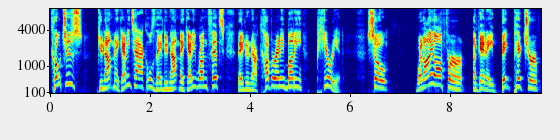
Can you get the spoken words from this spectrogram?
Coaches do not make any tackles, they do not make any run fits, they do not cover anybody, period. So when I offer, again, a big picture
